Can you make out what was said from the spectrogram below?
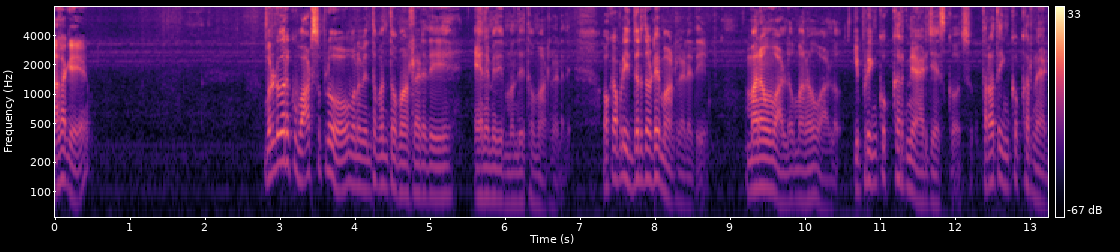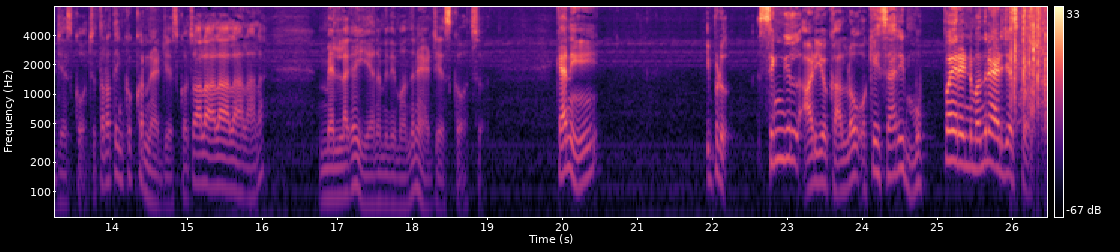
అలాగే మొన్నటి వరకు వాట్సాప్లో మనం ఎంతమందితో మాట్లాడేది? ఎనిమిది మందితో మాట్లాడేది. ఒకప్పుడు ఇద్దరితోటే మాట్లాడేది. మనం వాళ్ళు మనం వాళ్ళు. ఇప్పుడు ఇంకొకరిని యాడ్ చేసుకోవచ్చు. తర్వాత ఇంకొకరిని యాడ్ చేసుకోవచ్చు. తర్వాత ఇంకొకరిని యాడ్ చేసుకోవచ్చు. అలా అలా అలా అలా అలా మెల్లగా ఎనిమిది మందిని యాడ్ చేసుకోవచ్చు. కానీ ఇప్పుడు సింగిల్ ఆడియో కాల్లో ఒకేసారి ముప్పై రెండు మందిని యాడ్ చేసుకోవచ్చు.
